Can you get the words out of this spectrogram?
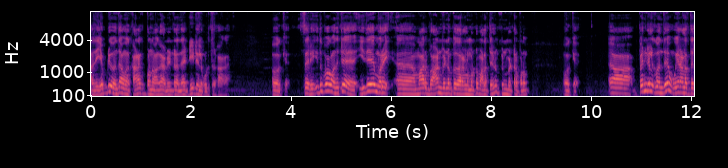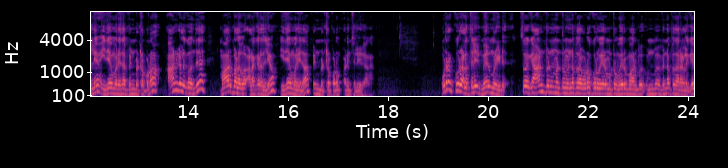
அதை எப்படி வந்து அவங்க கணக்கு பண்ணுவாங்க அப்படின்ற அந்த டீட்டெயில் கொடுத்துருக்காங்க. ஓகே சரி இது போக வந்துட்டு இதே முறை மார்பு ஆண் விண்ணப்பதாரர்கள் மட்டும் அளத்திலும் பின்பற்றப்படும். ஓகே. பெண்களுக்கு வந்து உயரளத்துலேயும் இதே முறை தான் பின்பற்றப்படும். ஆண்களுக்கு வந்து மார்பளவு அளக்கிறதுலையும் இதே முறை தான் பின்பற்றப்படும் அப்படின்னு சொல்லியிருக்காங்க. உடற்கூறு அளத்தலில் மேல்முறையீடு. ஸோ இங்கே ஆண் பெண் மற்றும் விண்ணப்பதாரர் உடற்கூறு உயரம் மற்றும் உயர் மார்பு விண்ணப்பதாரர்களுக்கு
